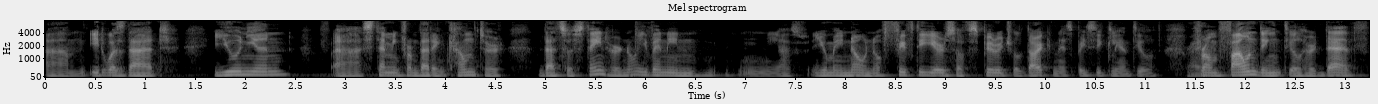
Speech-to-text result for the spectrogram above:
um, it was that union uh, stemming from that encounter that sustained her. No, even in mm, as you may know, no, fifty years of spiritual darkness, basically until from founding till her death.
